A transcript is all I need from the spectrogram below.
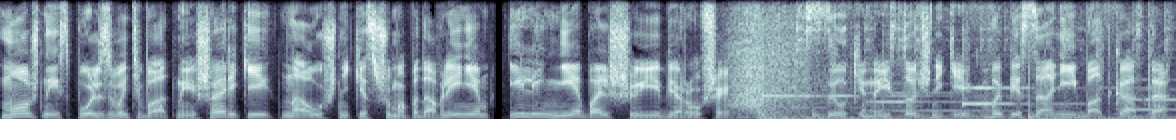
можно использовать ватные шарики, наушники с шумоподавлением или небольшие беруши. Ссылки на источники в описании подкаста.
